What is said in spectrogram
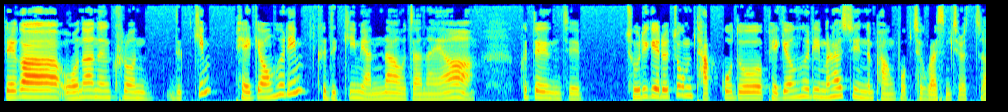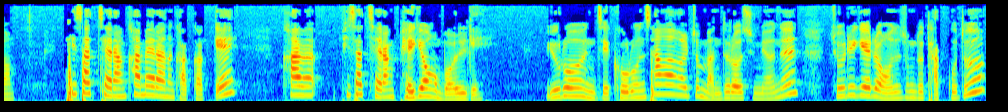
내가 원하는 그런 느낌? 배경 흐림? 그 느낌이 안 나오잖아요. 그때 이제 조리개를 조금 닫고도 배경 흐림을 할 수 있는 방법 제가 말씀드렸죠. 피사체랑 카메라는 가깝게, 카, 피사체랑 배경은 멀게 요런 이제 그런 상황을 좀 만들어주면은 조리개를 어느 정도 닫고도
